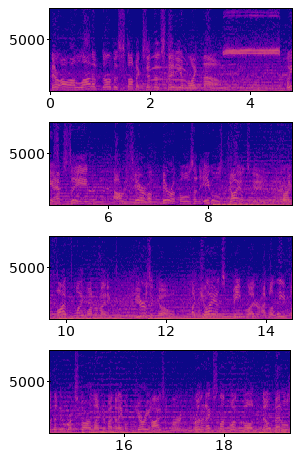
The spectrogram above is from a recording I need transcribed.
there are a lot of nervous stomachs in the stadium right now. We have seen our share of miracles in Eagles Giants game. All right, 521 remaining. Years ago, a Giants beat writer, I believe for the Newark Star Ledger by the name of Jerry Izenberg, wrote an excellent book called No Medals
